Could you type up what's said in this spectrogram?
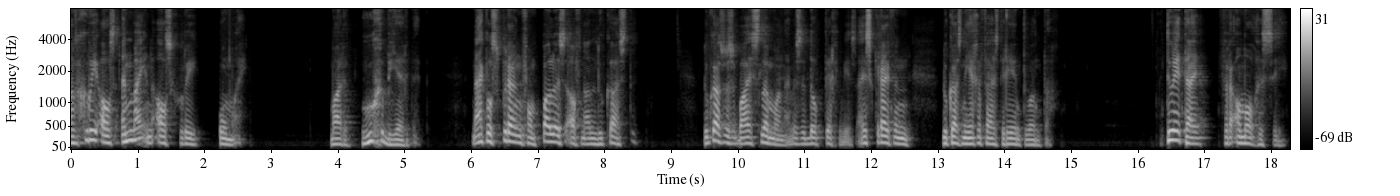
dan groei als in my en als groei om my. Maar hoe gebeur dit? En ek wil spring van Paulus af na Lukas toe. Lukas was 'n baie slim man, hy was 'n dokter gewees. Hy skryf in Lukas 9 vers 23. Toe het hy vir almal gesê:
